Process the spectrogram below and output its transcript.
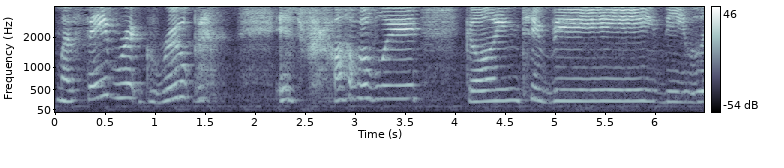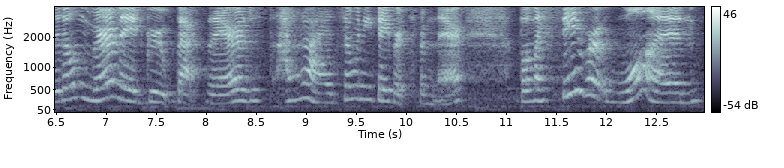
My favorite group is probably going to be the Little Mermaid group back there. Just, I don't know, I had so many favorites from there. But my favorite one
